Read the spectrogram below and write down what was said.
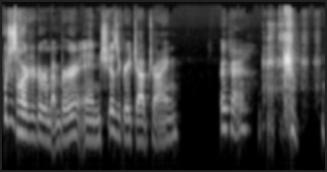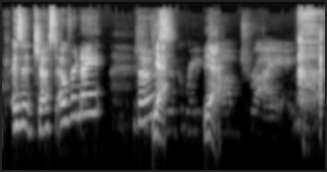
which is harder to remember, and she does a great job trying. Okay. Is it just overnight? Those? Yeah. Great Yeah.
